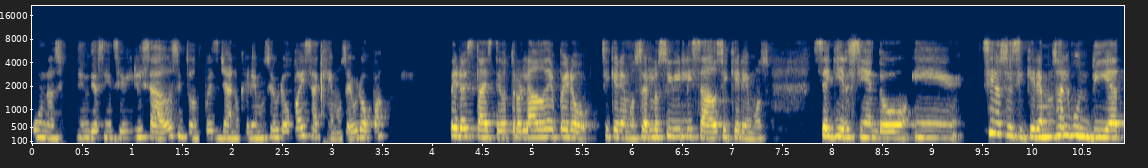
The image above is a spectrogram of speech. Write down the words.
unos indios incivilizados, entonces pues ya no queremos Europa y saquemos Europa. Pero está este otro lado de, pero si queremos ser los civilizados, si queremos seguir siendo, eh, sí, o si queremos algún día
